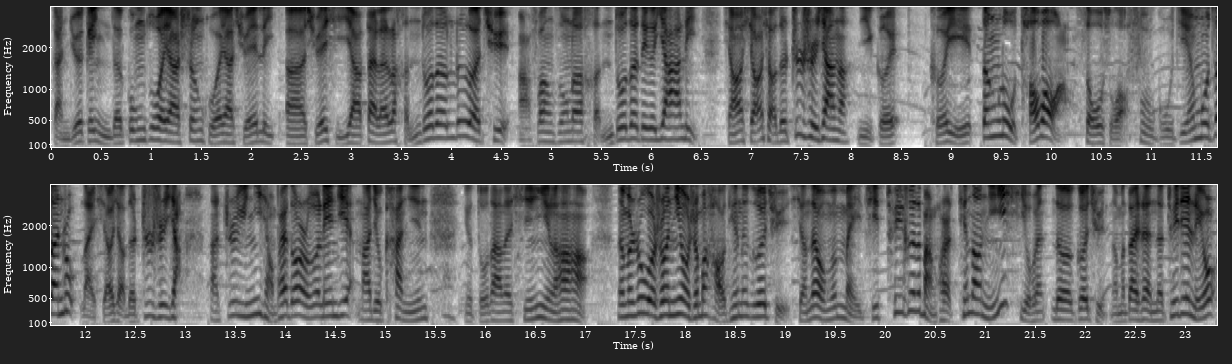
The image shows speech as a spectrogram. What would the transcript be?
感觉给你的工作呀、生活呀、学历啊学习呀带来了很多的乐趣啊，放松了很多的这个压力，想要小小的支持一下呢，你可以可以登录淘宝网搜索“复古节目赞助”来小小的支持一下。那至于你想拍多少个链接，那就看您有多大的心意了哈哈。那么如果说你有什么好听的歌曲，想在我们每期推歌的板块听到你喜欢的歌曲，那么带上你的推荐理由，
